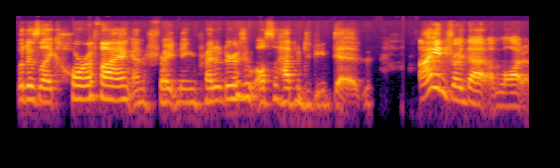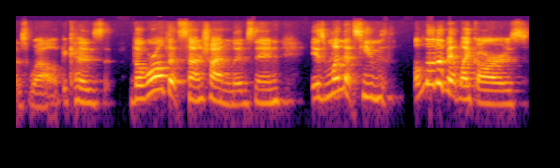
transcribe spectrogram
but as like horrifying and frightening predators who also happen to be dead. I enjoyed that a lot as well because the world that Sunshine lives in is one that seems a little bit like ours,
